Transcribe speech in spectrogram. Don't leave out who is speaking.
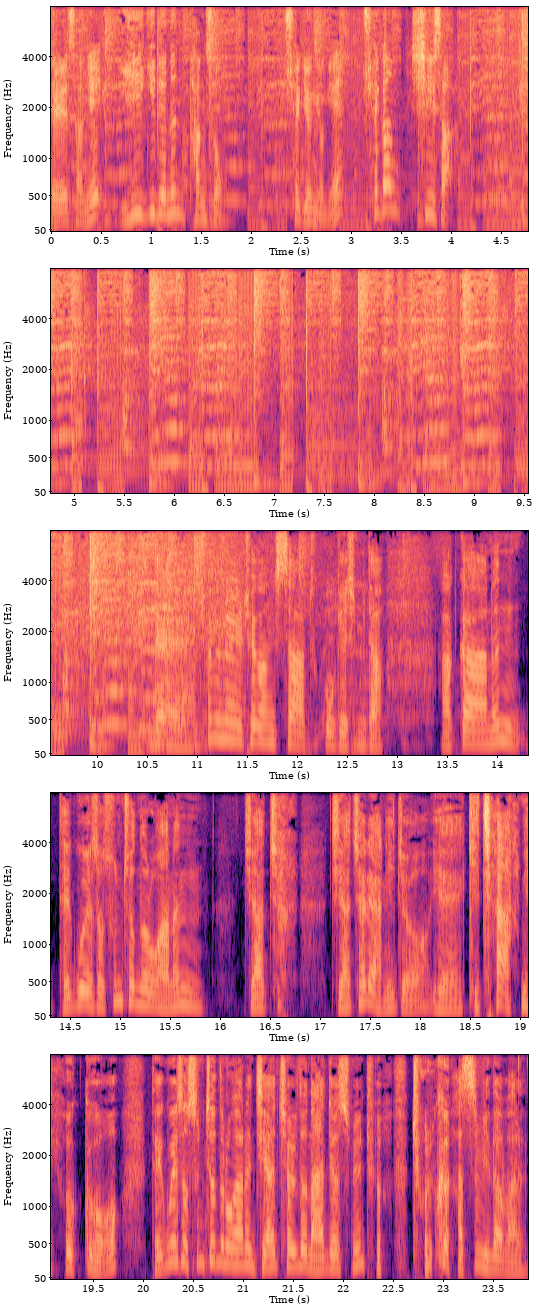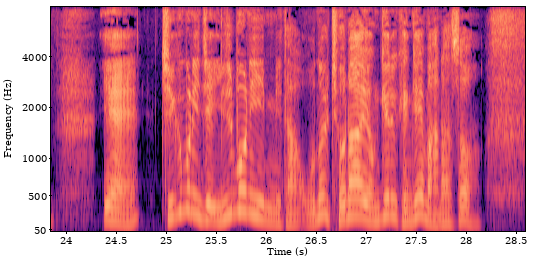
Speaker 1: 세상에 이익이 되는 방송 최경영의 최강 시사
Speaker 2: 네, 최근의 최강 시사 듣고 계십니다. 아까는 대구에서 순천으로 가는 지하철, 지하철이 아니죠. 예, 기차 아니었고, 대구에서 순천으로 가는 지하철도 나아졌으면 좋, 좋을 것 같습니다만. 예, 지금은 이제 일본입니다. 오늘 전화 연결이 굉장히 많아서, 에,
